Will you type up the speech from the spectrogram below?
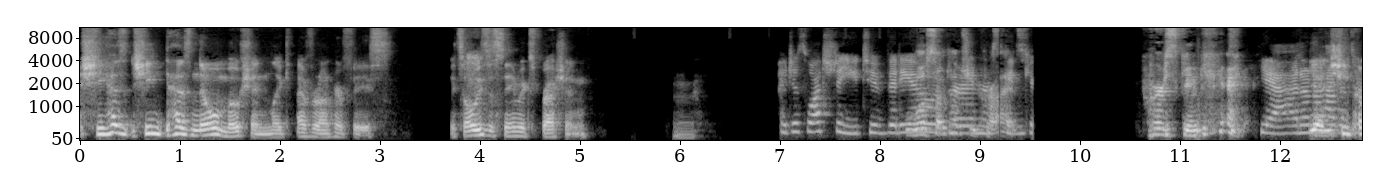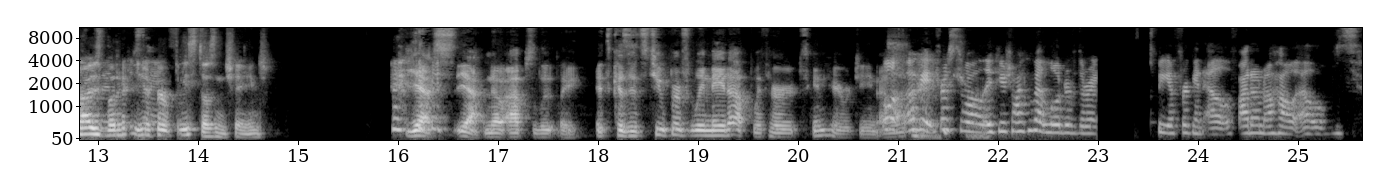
she has she has no emotion like ever on her face. It's always the same expression. I just watched a YouTube video. Well, of sometimes her she and her cries. skincare. Her skincare. Yeah, I don't know. Yeah, she that's cries, but her, just her face doesn't change. yes, yeah, no, absolutely. It's because it's too perfectly made up with her skincare routine. Well, okay. First of all, if you're talking about Lord of the Rings, be a freaking elf. I don't know how elves.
